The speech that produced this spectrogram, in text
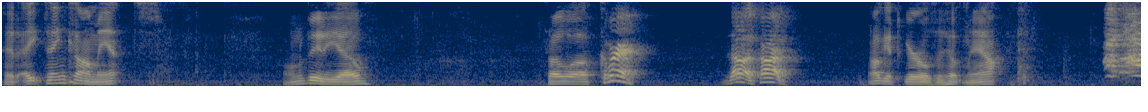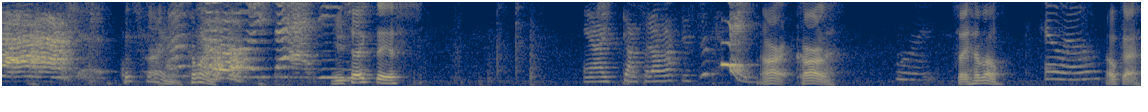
Had 18 comments on the video. So uh, come here. Zoe, Carly. I'll get the girls to help me out. Attack! Quit screaming. Come on. You take this. And I dump it on my sister's head. All right, Carly. What? Say hello. Hello. Okay.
